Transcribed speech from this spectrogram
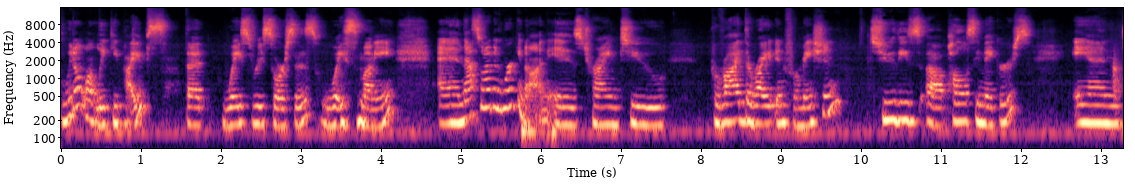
we don't want leaky pipes that waste resources, waste money. And that's what I've been working on is trying to provide the right information to these uh, policymakers and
